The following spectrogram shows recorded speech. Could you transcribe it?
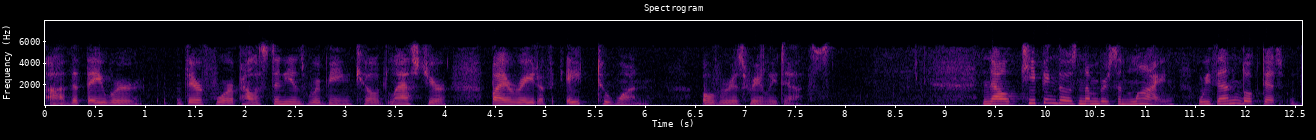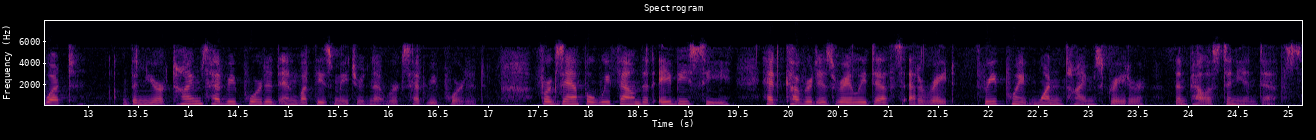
Uh, that they were, therefore, Palestinians were being killed last year by a rate of 8 to 1 over Israeli deaths. Now, keeping those numbers in line, we then looked at what the New York Times had reported and what these major networks had reported. For example, we found that ABC had covered Israeli deaths at a rate 3.1 times greater than Palestinian deaths.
